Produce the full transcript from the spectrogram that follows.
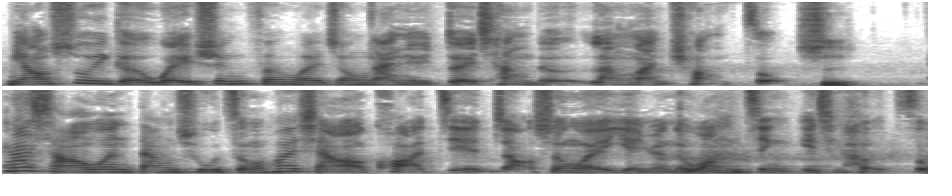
描述一个微醺氛围中男女对唱的浪漫创作。是那想要问，当初怎么会想要跨界找身为演员的王静一起合作？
